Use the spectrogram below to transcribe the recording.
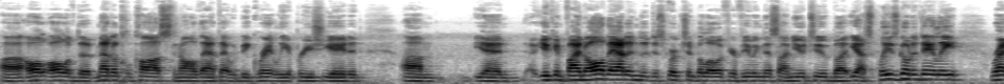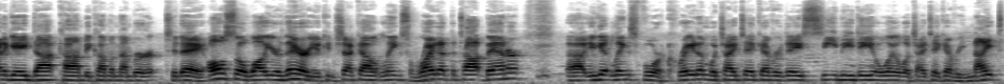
uh, all, all of the medical costs and all that. That would be greatly appreciated. Um, and you can find all that in the description below if you're viewing this on YouTube. But yes, please go to dailyrenegade.com, become a member today. Also, while you're there, you can check out links right at the top banner. Uh, you get links for Kratom, which I take every day, CBD oil, which I take every night,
